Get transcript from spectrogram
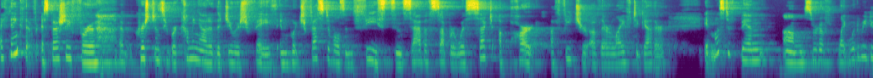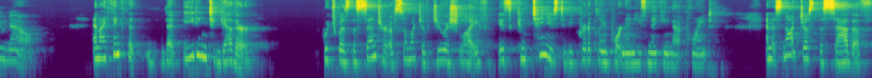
I think that especially for uh, Christians who were coming out of the Jewish faith, in which festivals and feasts and Sabbath supper was such a part, a feature of their life together, it must have been um, sort of like, what do we do now? And I think that that eating together, which was the center of so much of Jewish life, is continues to be critically important, and he's making that point. And it's not just the Sabbath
